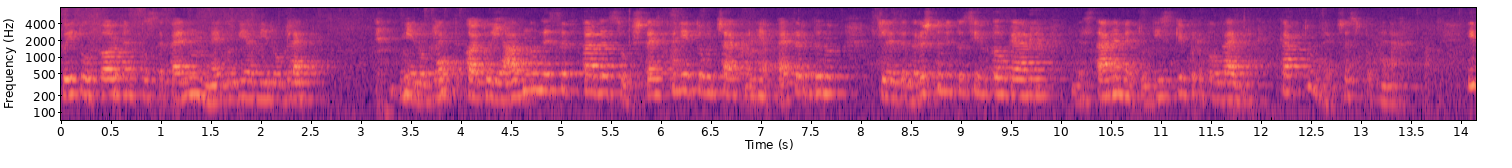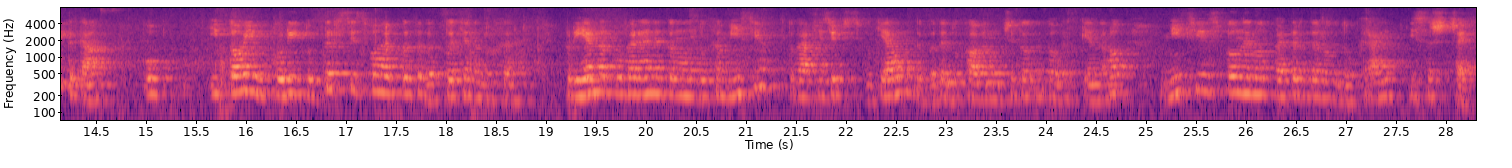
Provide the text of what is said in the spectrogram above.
които оформят постепенно неговия мироглед мироглед, който явно не съвпада с обществените очаквания Петър Дънов след завръщането си в България да стане методистски проповедник, както вече споменах. И така, и той упорито търси своя път в пътя на духа. Приема поверената му от духа мисия, в това физическо тяло, да бъде духовен учител на българския народ, мисия изпълнена от Петър Дънов до край и с чест.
